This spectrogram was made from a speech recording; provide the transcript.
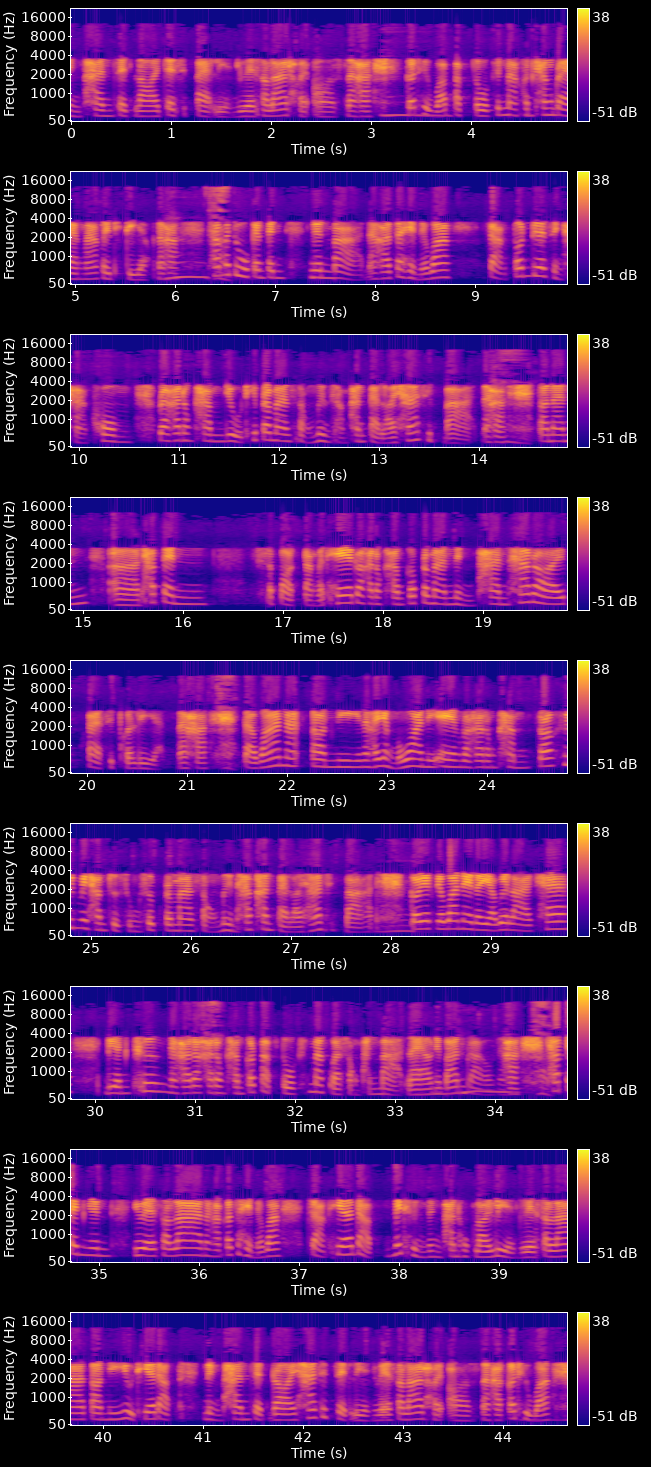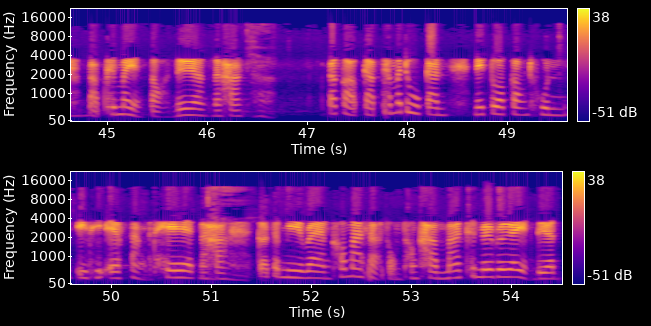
1,778 เหรียญ US ดอลลาร์ถอยออนซ์นะคะ ก็ถือว่าปรับตัวขึ้นมาค่อนข้างแรงมากเลยทีเดียวนะคะ ถ้ามาดูกันเป็นเงินบาทนะคะ จะเห็นได้ว่าจากต้นเดือนสิงหาคม ราคาทองคำอยู่ที่ประมาณ 23,850 บาทนะคะ ตอนนั้นถ้าเป็น สปอร์ตต่างประเทศราคาทองคำก็ประมาณ 1,580 กว่าเหรียญนะคะ แต่ว่าณตอนนี้นะคะ อย่างเมื่อวานนี้เองราคาทองคำก็ขึ้นไปทำจุดสูงสุดประมาณ 25,850 บาท ก็เรียกได้ว่าในระยะเวลาแค่เดือนครึ่งนะคะ ราคาทองคำก็ปรับตัวขึ้นมากว่า 2,000 บาทแล้วในบ้านเรานะคะ ถ้าเป็นเงิน US ดอลลาร์นะคะ ก็จะเห็นได้ว่าจากที่ระดับไม่ถึง 1,600 เหรียญ US ดอลลาร์ตอนนี้อยู่ที่ระดับ 1,757 เหรียญ US ดอลลาร์ถอยออนซ์นะคะ ก็ถือว่าปรับขึ้นมาอย่างต่อเนื่องนะคะ ประกอบกับถ้ามาดูกันในตัวกองทุน ETF ต่างประเทศนะคะ ก็จะมีแรงเข้ามาสะสมทองคำมากขึ้นเรื่อยๆ อย่างเดือน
